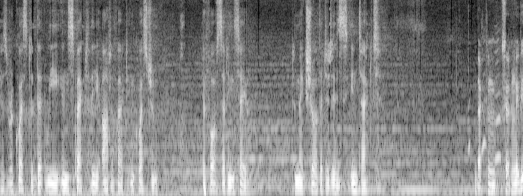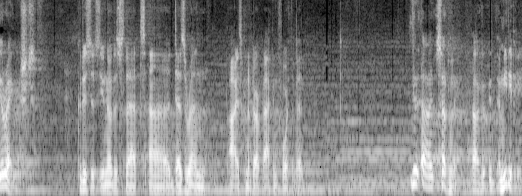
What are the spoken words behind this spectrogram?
has requested that we inspect the artifact in question before setting sail to make sure that it is intact. That can certainly be arranged. Caduceus, you notice that uh, Desren eyes kind of dart back and forth a bit. Uh, certainly. Uh, immediately,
